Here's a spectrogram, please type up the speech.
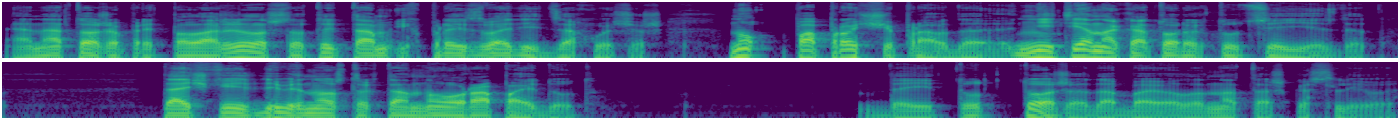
Она тоже предположила, что ты там их производить захочешь. Ну, попроще, правда. Не те, на которых тут все ездят. Тачки из 90-х там на ура пойдут. Да и тут тоже, добавила Наташка Сливы.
